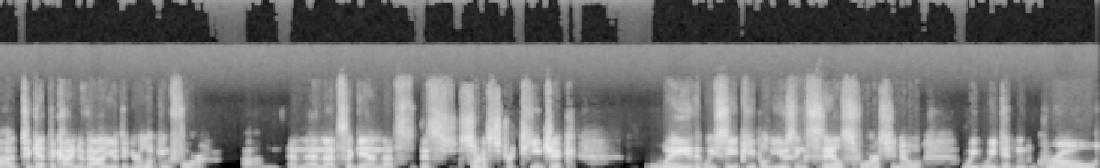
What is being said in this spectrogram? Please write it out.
uh, to get the kind of value that you're looking for. Um, and and that's again that's this sort of strategic way that we see people using Salesforce. You know, we, we didn't grow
